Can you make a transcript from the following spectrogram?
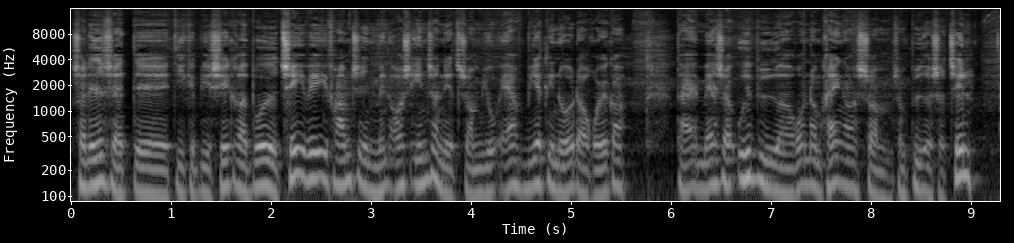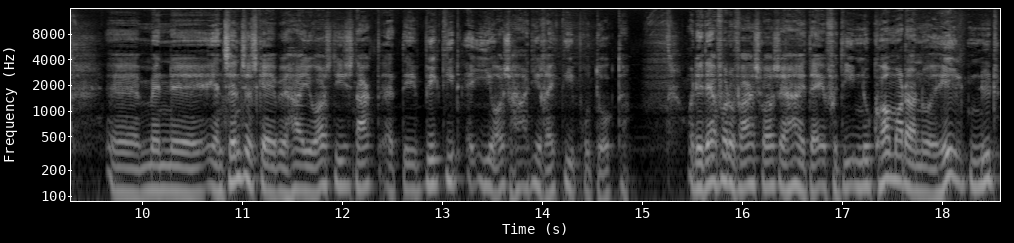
således at øh, de kan blive sikret både tv i fremtiden, men også internet, som jo er virkelig noget, der rykker. Der er masser af udbydere rundt omkring os, som, som byder sig til. Øh, men øh, antenneselskabet har jo også lige sagt, at det er vigtigt, at I også har de rigtige produkter. Og det er derfor, du faktisk også er her i dag, fordi nu kommer der noget helt nyt,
